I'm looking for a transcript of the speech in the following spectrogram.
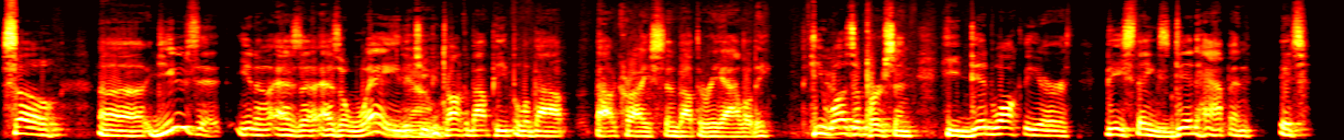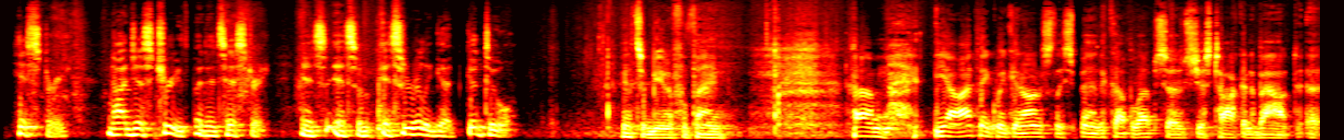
so uh, use it, you know, as a as a way that you can talk about people about about Christ and about the reality. He was a person. He did walk the earth. These things did happen. It's history, not just truth, but it's history. It's it's a, it's really good. Good tool. It's a beautiful thing. Um, yeah, I think we could honestly spend a couple episodes just talking about uh,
